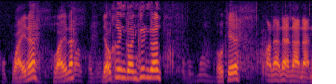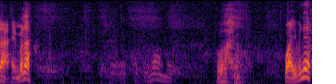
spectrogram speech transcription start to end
ขอบคุณไหวนะมากไหวนะ ขอบคุณมากเดี๋ยวขึ้นก่อนขึ้นก่อนขอบคุณมากโอเคอะน่ะน่ะน่ะน่ะน่ะเห็นไหมล่ะโอ้โหขอบคุณมากเลยโอ้ยไหวไหมเนี่ย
